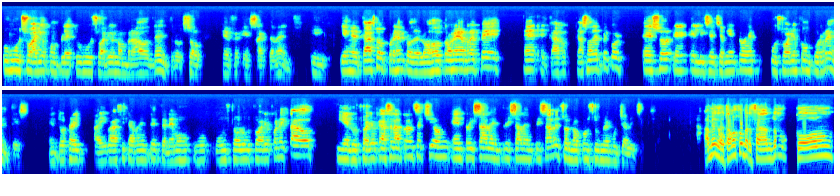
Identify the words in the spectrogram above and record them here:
un usuario completo, un usuario nombrado dentro. So, exactamente. Y, y en el caso, por ejemplo, de los otros ERP, en eh, el caso de Pecor, eso, eh, el licenciamiento es usuarios concurrentes. Entonces ahí, ahí básicamente tenemos un, solo usuario conectado y el usuario que hace la transacción entra y sale, entra y sale, entra y sale, eso no consume mucha licencia. Amigos, estamos conversando con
